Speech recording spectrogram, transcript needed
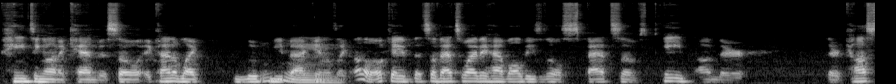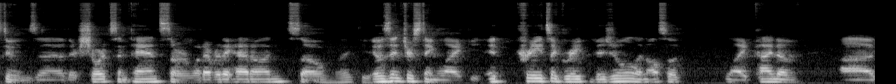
painting on a canvas. So it kind of like looped me back in. I was like, oh, okay. So that's why they have all these little spats of paint on their their costumes, uh, their shorts and pants, or whatever they had on. So like it was interesting. Like it creates a great visual and also like kind of uh,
